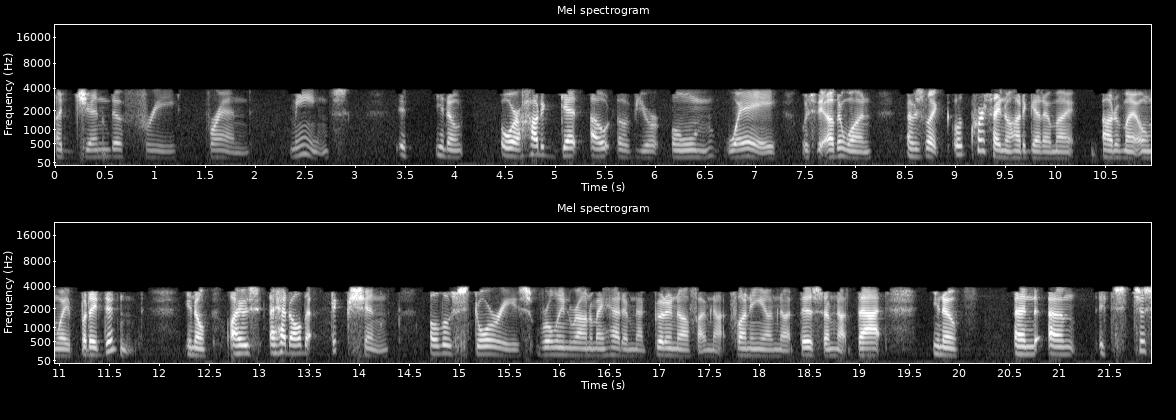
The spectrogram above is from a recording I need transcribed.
agenda-free friend means, it, you know, or how to get out of your own way was the other one. I was like, well, of course I know how to get out of my out of my own way, but I didn't. You know, I was I had all that fiction, all those stories rolling around in my head. I'm not good enough. I'm not funny. I'm not this. I'm not that. You know, and um, it's just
